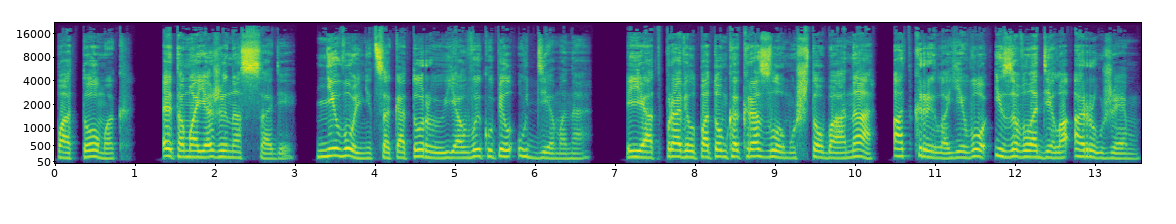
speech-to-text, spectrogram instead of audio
Потомок это моя жена Сади, невольница, которую я выкупил у демона. Я отправил потомка к разлому, чтобы она открыла его и завладела оружием.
